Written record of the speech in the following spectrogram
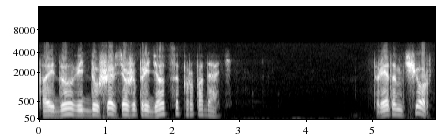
Пойду, ведь душе все же придется пропадать. При этом черт,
